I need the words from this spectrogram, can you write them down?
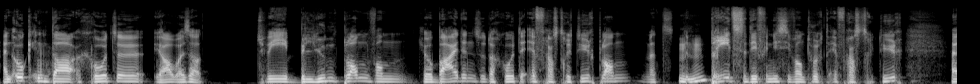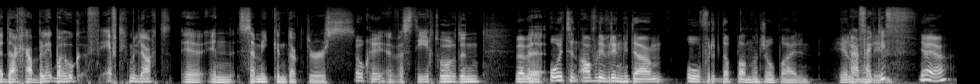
En ook in dat grote, ja, wat is dat, 2 biljoen plan van Joe Biden, zo dat grote infrastructuurplan, met de Mhm. breedste definitie van het woord infrastructuur. Eh, daar gaat blijkbaar ook 50 miljard eh, in semiconductors Oké. geïnvesteerd worden. We hebben Eh, ooit een aflevering gedaan over dat plan van Joe Biden. Heel Effectief? geleden. Ja, ja.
